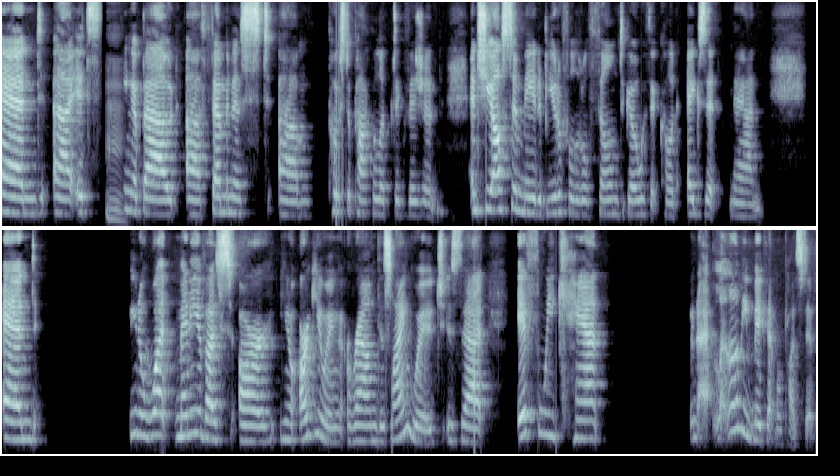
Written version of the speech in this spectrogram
and uh, it's mm. thinking about a feminist um, post-apocalyptic vision. And she also made a beautiful little film to go with it called "Exit Man," and you know what many of us are you know arguing around this language is that if we can't, let me make that more positive.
